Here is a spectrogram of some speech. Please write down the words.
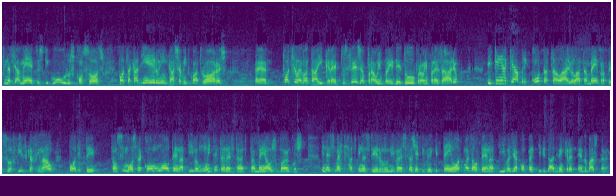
financiamentos, seguros, consórcios. Pode sacar dinheiro em caixa 24 horas. É, pode se levantar aí crédito, seja para o empreendedor, para o empresário. E quem é quer abrir conta salário lá também, para pessoa física, afinal, pode ter. Então se mostra como uma alternativa muito interessante também aos bancos e nesse mercado financeiro, no universo que a gente vê que tem ótimas alternativas e a competitividade vem crescendo bastante.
